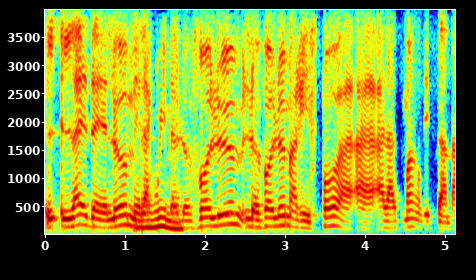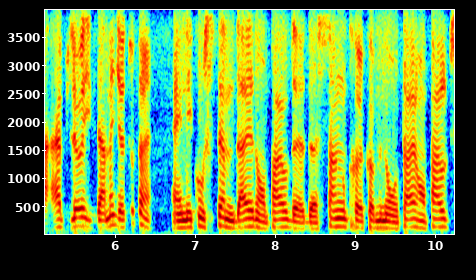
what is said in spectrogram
l'aide est là, mais, ben le volume, le volume n'arrive pas à, la demande, évidemment. Hein. Puis là, évidemment, il y a tout un, écosystème d'aide. On parle de, centres communautaires, on parle du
